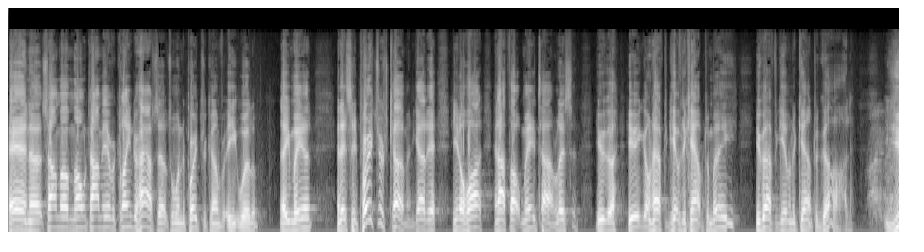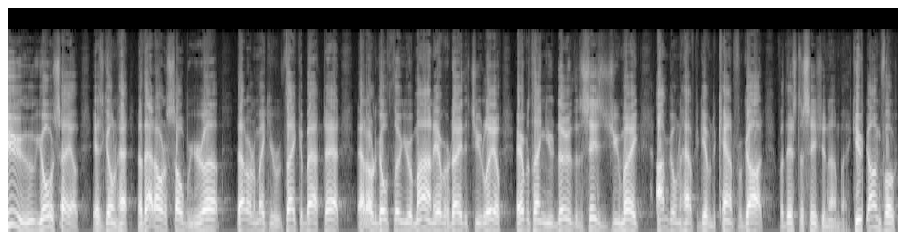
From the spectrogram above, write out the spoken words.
And uh, some of them, the only time they ever cleaned their house up was when the preacher come to eat with them. Amen. And they said, "Preacher's coming." You got to, you know what? And I thought many times, listen, you uh, you ain't gonna have to give an account to me. You're gonna have to give an account to God. You yourself is gonna have. Now that ought to sober you up. That ought to make you think about that. That ought to go through your mind every day that you live, everything you do, the decisions you make. I'm going to have to give an account for God for this decision I make. You young folks,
